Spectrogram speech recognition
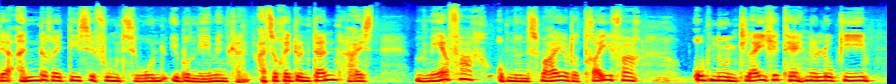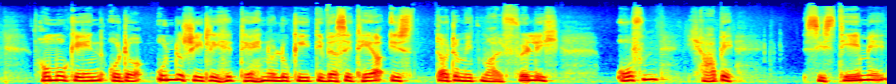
der andere diese Funktion übernehmen kann. Also redundant heißt mehrfach, ob nun zwei oder dreifach, ob nun gleiche Technologie, homogen oder unterschiedliche Technologie, diversitär ist damit mal völlig offen. Ich habe Systeme,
